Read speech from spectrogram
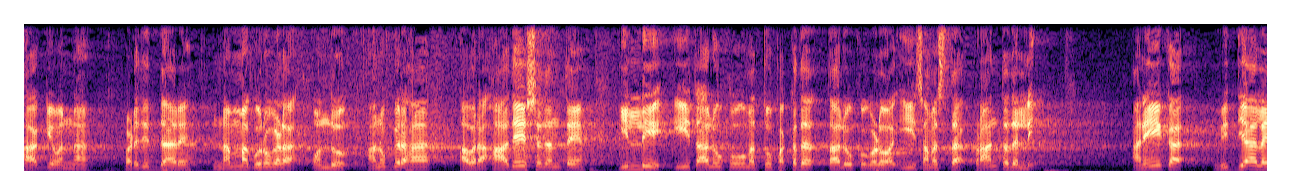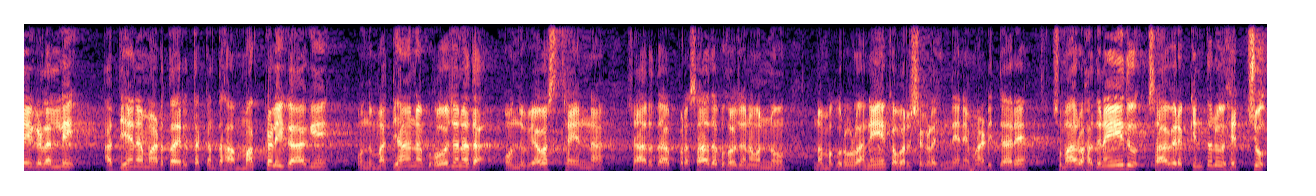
ಭಾಗ್ಯವನ್ನು ಪಡೆದಿದ್ದಾರೆ. ನಮ್ಮ ಗುರುಗಳ ಒಂದು ಅನುಗ್ರಹ ಅವರ ಆದೇಶದಂತೆ ಇಲ್ಲಿ ಈ ತಾಲೂಕು ಮತ್ತು ಪಕ್ಕದ ತಾಲೂಕುಗಳು, ಈ ಸಮಸ್ತ ಪ್ರಾಂತದಲ್ಲಿ ಅನೇಕ ವಿದ್ಯಾಲಯಗಳಲ್ಲಿ ಅಧ್ಯಯನ ಮಾಡ್ತಾ ಇರತಕ್ಕಂತಹ ಮಕ್ಕಳಿಗಾಗಿ ಒಂದು ಮಧ್ಯಾಹ್ನ ಭೋಜನದ ಒಂದು ವ್ಯವಸ್ಥೆಯನ್ನು ಶಾರದಾ ಪ್ರಸಾದ ಭೋಜನವನ್ನು ನಮ್ಮ ಗುರುಗಳು ಅನೇಕ ವರ್ಷಗಳ ಹಿಂದೆನೇ ಮಾಡಿದ್ದಾರೆ. ಸುಮಾರು ಹದಿನೈದು ಸಾವಿರಕ್ಕಿಂತಲೂ ಹೆಚ್ಚು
